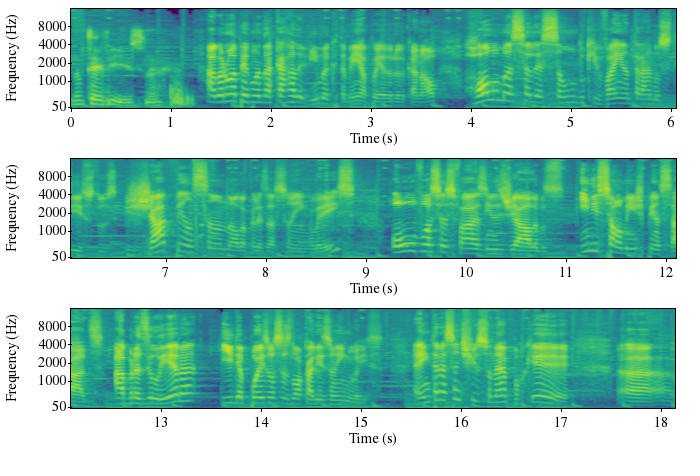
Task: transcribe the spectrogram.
não teve isso, né? Agora uma pergunta da Carla Lima, que também é apoiadora do canal. Rola uma seleção do que vai entrar nos textos já pensando na localização em inglês? Ou vocês fazem os diálogos inicialmente pensados a brasileira e depois vocês localizam em inglês. É interessante isso, né? Porque uh,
